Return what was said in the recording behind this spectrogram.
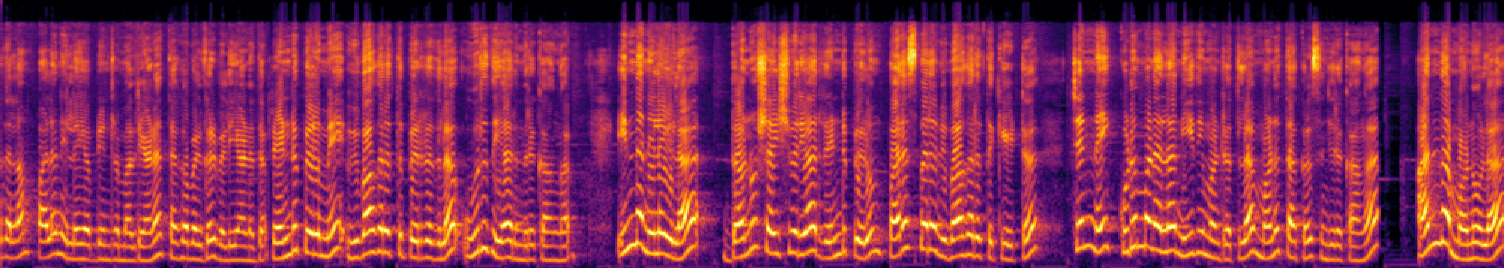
அதெல்லாம் பலனில்லை அப்படின்ற மாதிரியான தகவல்கள் வெளியானது. ரெண்டு பேருமே விவாகரத்து பெறுறதுல உறுதியா இருந்திருக்காங்க. இந்த நிலையில தனுஷ் ஐஸ்வர்யா ரெண்டு பேரும் பரஸ்பர விவாகரத்து கேட்டு சென்னை குடும்பநல நீதிமன்றத்தில் மனு தாக்கல் செஞ்சுருக்காங்க. அந்த மனுவில்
